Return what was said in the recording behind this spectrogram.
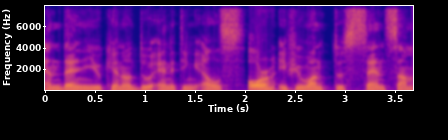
and then you cannot do anything else. Or if you want to send some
